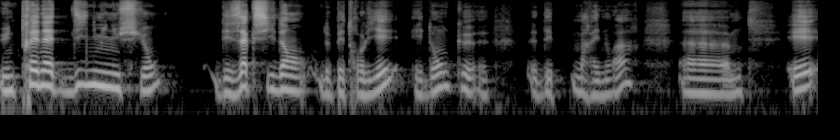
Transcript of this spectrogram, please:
une très nette diminution des accidents de pétroliers et donc des marées noires. et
